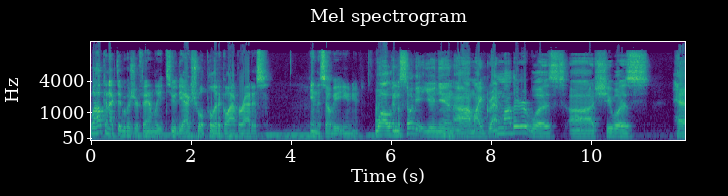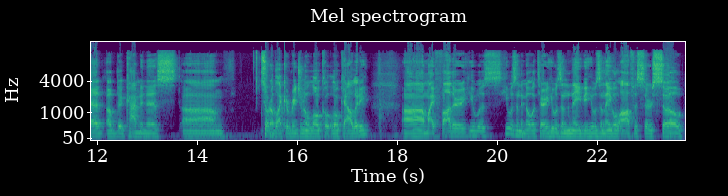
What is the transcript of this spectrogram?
well, how connected was your family to the actual political apparatus in the Soviet Union? Well, in the Soviet Union, uh, my grandmother was uh, she was head of the communist um, sort of like a regional local locality. Uh, my father, he was he was in the military, he was in the navy, he was a naval officer, so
